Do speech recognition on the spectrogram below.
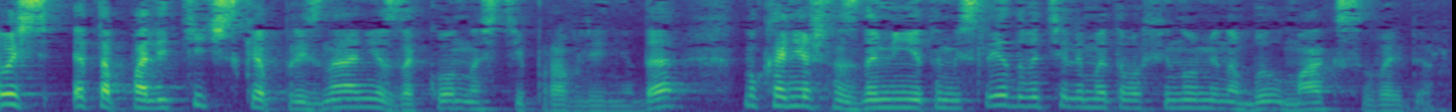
То есть это политическое признание законности правления. Да? Ну, конечно, знаменитым исследователем этого феномена был Макс Вебер.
